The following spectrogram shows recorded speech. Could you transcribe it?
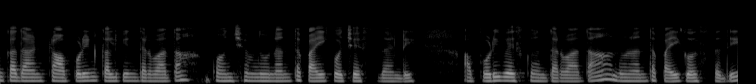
ఇంకా దాంట్లో ఆ పొడిని కలిపిన తర్వాత కొంచెం నూనె అంతా పైకి వచ్చేస్తుందండి. ఆ పొడి వేసుకున్న తర్వాత నూనె అంతా పైకి వస్తుంది.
